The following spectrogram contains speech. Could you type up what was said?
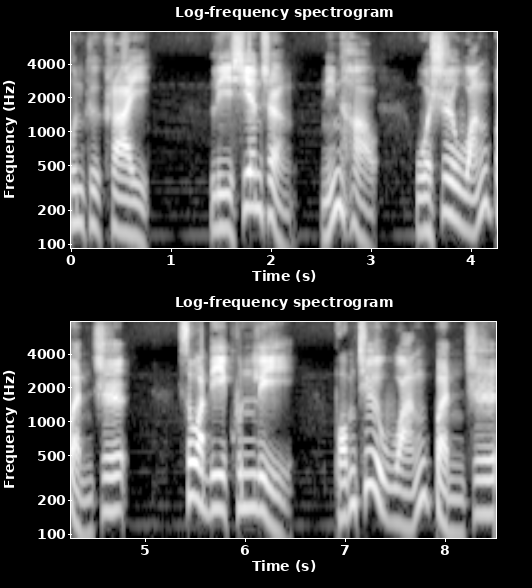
คุณคือใครหลี่先生您好我是王本之สวัสดีคุณหลี่ ผมชื่อหวังเปิ่นจื้อ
